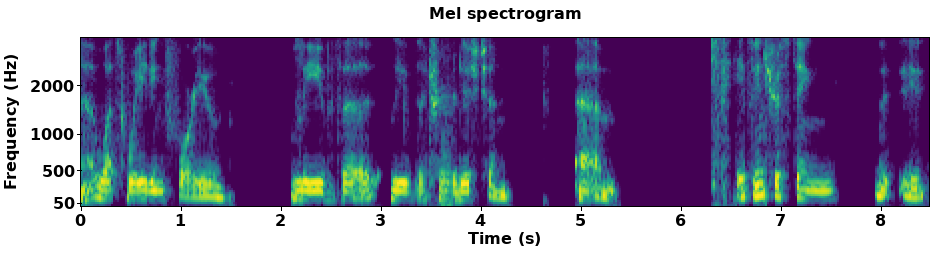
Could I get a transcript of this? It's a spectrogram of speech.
uh, what's waiting for you. Leave the leave the tradition. Um, it's interesting it,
